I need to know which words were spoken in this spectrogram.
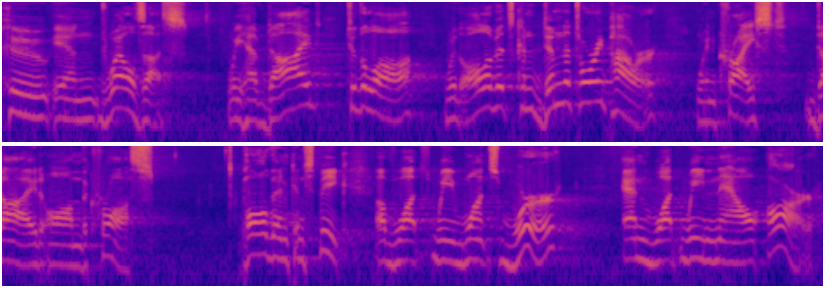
who indwells us. We have died to the law with all of its condemnatory power when Christ died on the cross. Paul then can speak of what we once were and what we now are.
